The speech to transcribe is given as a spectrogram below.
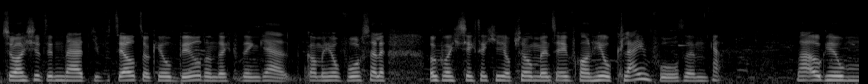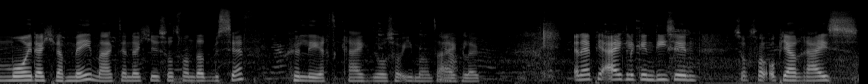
zoals je het inderdaad, je vertelt ook heel beeldend. Dat ik denk, ja, ik kan me heel voorstellen, ook wat je zegt, dat je je op zo'n moment even gewoon heel klein voelt. En, ja. Maar ook heel mooi dat je dat meemaakt en dat je een soort van dat besef geleerd krijgt door zo iemand eigenlijk. En heb je eigenlijk in die zin, soort van op jouw reis,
